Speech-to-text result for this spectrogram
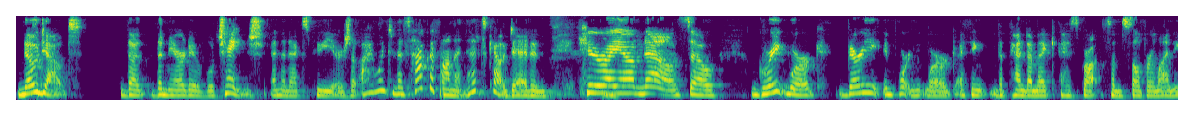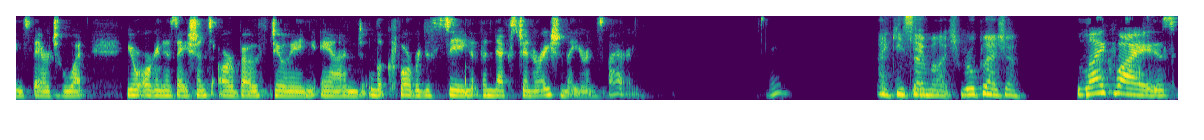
no doubt the, the narrative will change in the next few years. That I went to this hackathon that NetScout did, and here I am now. So great work, very important work. I think the pandemic has brought some silver linings there to what your organizations are both doing, and look forward to seeing the next generation that you're inspiring. Thank you so much. Real pleasure. Likewise.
